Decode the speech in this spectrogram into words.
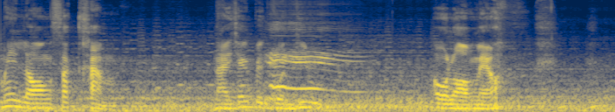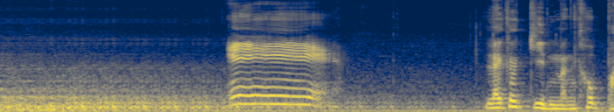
ไม่ลองสักคำนายช่างเป็นคนที่ เอาลองแล้ว เอะแล้วก็กินมันเข้าไป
